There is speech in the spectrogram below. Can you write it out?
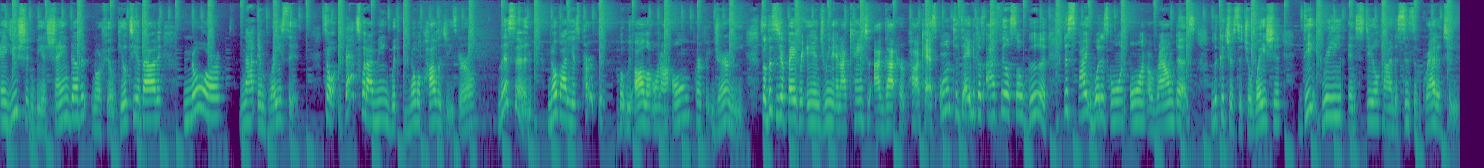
and you shouldn't be ashamed of it, nor feel guilty about it, nor not embrace it. So that's what I mean with no apologies, girl. Listen, nobody is perfect, but we all are on our own perfect journey. So this is your favorite Andrina, and I came to I Got Her podcast on today because I feel so good despite what is going on around us. Look at your situation Deep breathe and still find a sense of gratitude.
